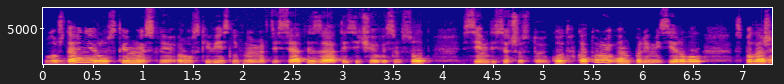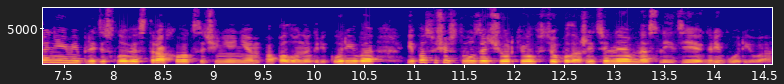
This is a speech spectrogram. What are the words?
«Блуждание русской мысли. Русский вестник номер 10 за 1876 год», в которой он полемизировал с положениями предисловия Страхова к сочинениям Аполлона Григорьева и по существу зачеркивал все положительное в наследии Григорьева.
